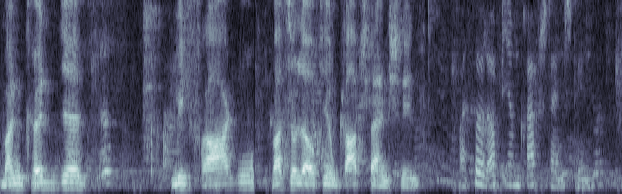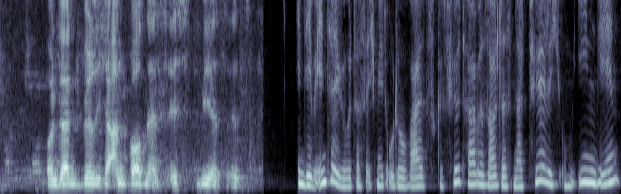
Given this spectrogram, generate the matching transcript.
Man könnte mich fragen, was soll auf ihrem Grabstein stehen? Was soll auf ihrem Grabstein stehen? Und dann würde ich antworten, es ist, wie es ist. In dem Interview, das ich mit Udo Walz geführt habe, sollte es natürlich um ihn gehen,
